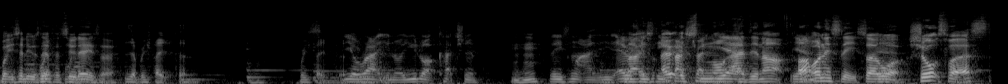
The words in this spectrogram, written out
But you said he was there for two days though. Yeah, we faked it. We faked it. You're right. You know, you lot catching him. Mm-hmm. So he's not. He's, No, it's, he's it's not yeah. adding up. Yeah. Honestly. So Yeah. what? Shorts first.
